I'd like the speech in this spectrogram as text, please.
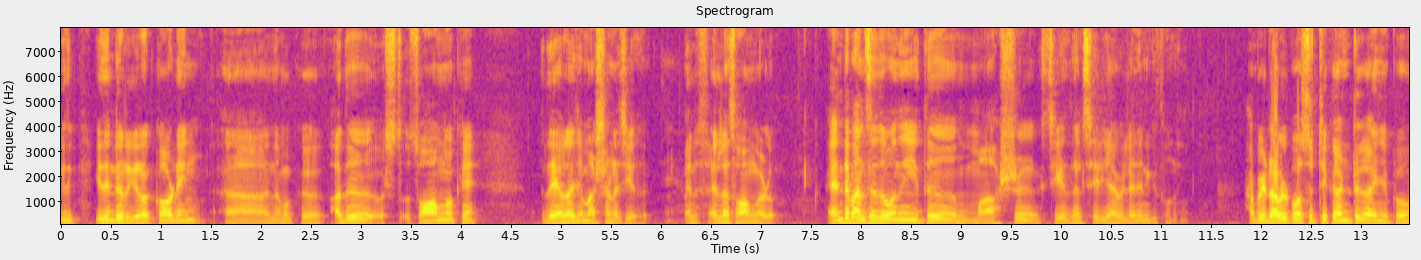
ഇത് ഇതിന്റെ റീ റെക്കോർഡിങ് നമുക്ക് അത് സോങ്ങൊക്കെ ദേവരാജ മാഷാണ് ചെയ്തത്. എല്ലാ സോങ്ങുകളും എന്റെ മനസ്സിൽ തോന്നി ഇത് മാഷ് ചെയ്താൽ ശരിയാവില്ല എന്ന് എനിക്ക് തോന്നി. അപ്പോൾ ഈ ഡബിൾ പോസിറ്റീവ് കണ്ടു കഴിഞ്ഞപ്പോൾ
